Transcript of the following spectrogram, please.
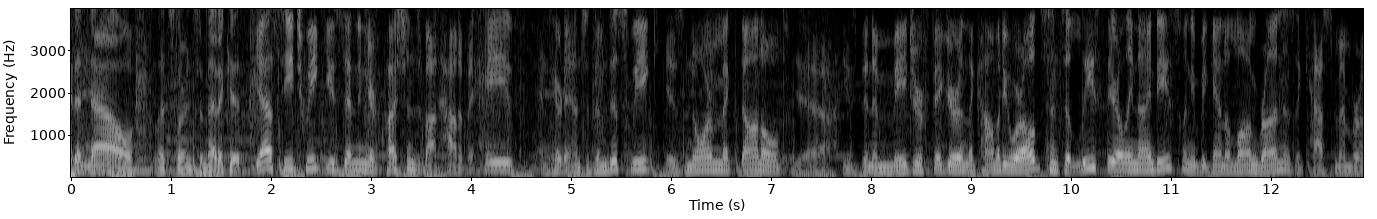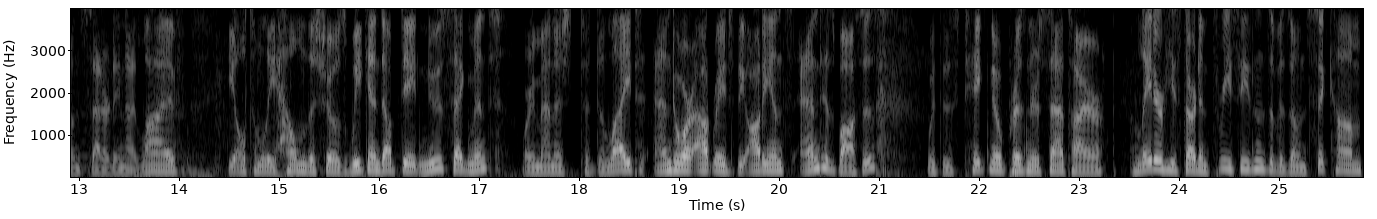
right, and now let's learn some etiquette. Yes, each week you send in your questions about how to behave, and here to answer them this week is Norm Macdonald. Yeah. He's been a major figure in the comedy world since at least the early 90s when he began a long run as a cast member on Saturday Night Live. He ultimately helmed the show's Weekend Update news segment, where he managed to delight and or outrage the audience and his bosses with his Take No Prisoners satire. Later, he starred in three seasons of his own sitcom,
